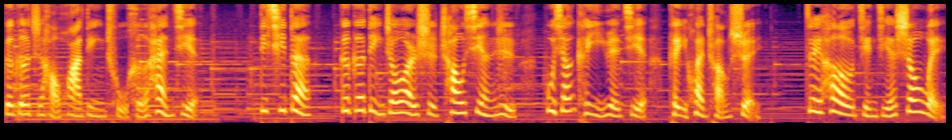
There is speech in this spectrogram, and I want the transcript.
哥哥只好划定楚河汉界。第七段，哥哥定周二是超限日，互相可以越界，可以换床睡。最后简洁收尾，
